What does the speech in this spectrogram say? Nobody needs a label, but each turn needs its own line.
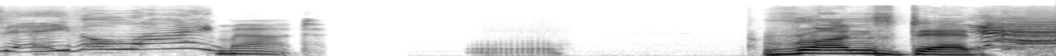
Say the line.
Matt.
Run's dead.
Yeah!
